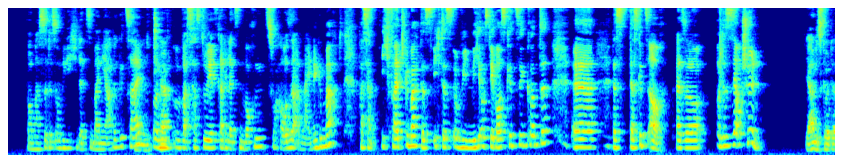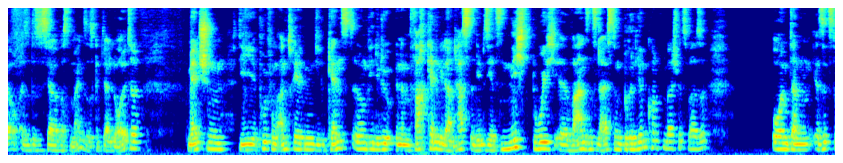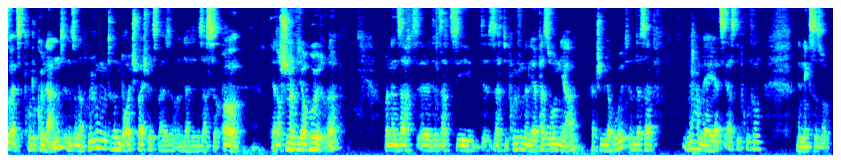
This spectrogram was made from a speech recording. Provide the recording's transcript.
warum hast du das irgendwie nicht die letzten beiden Jahre gezeigt? Mhm, und ja. was hast du jetzt gerade die letzten Wochen zu Hause alleine gemacht? Was habe ich falsch gemacht, dass ich das irgendwie nicht aus dir rauskitzeln konnte? Äh, das, das gibt's auch. Also, und das ist ja auch schön. Ja, und das gehört ja auch, also das ist ja, was du meinst. Es gibt ja Leute, Menschen, die Prüfung antreten, die du kennst, irgendwie, die du in einem Fach kennengelernt hast, in dem sie jetzt nicht durch äh, Wahnsinnsleistungen brillieren konnten, beispielsweise. Und dann sitzt du als Protokollant in so einer Prüfung mit drin, Deutsch beispielsweise, und dann sagst du, oh, der hat doch schon mal wiederholt, oder? Und dann sagt, äh, dann sagt sie, sagt die prüfende Lehrperson, ja, hat schon wiederholt und deshalb ne, haben wir ja jetzt erst die Prüfung. Und dann denkst du so,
